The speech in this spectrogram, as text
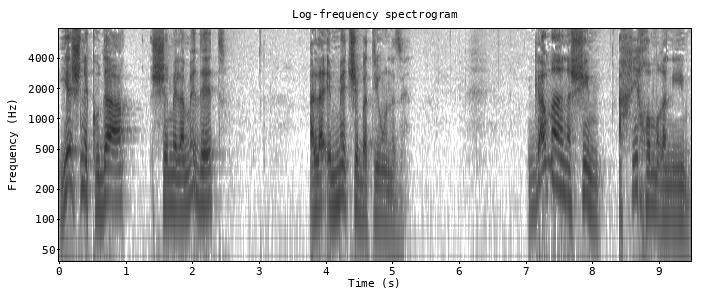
יש נקודה שמלמדת על האמת שבטיעון הזה. גם האנשים הכי חומרניים,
